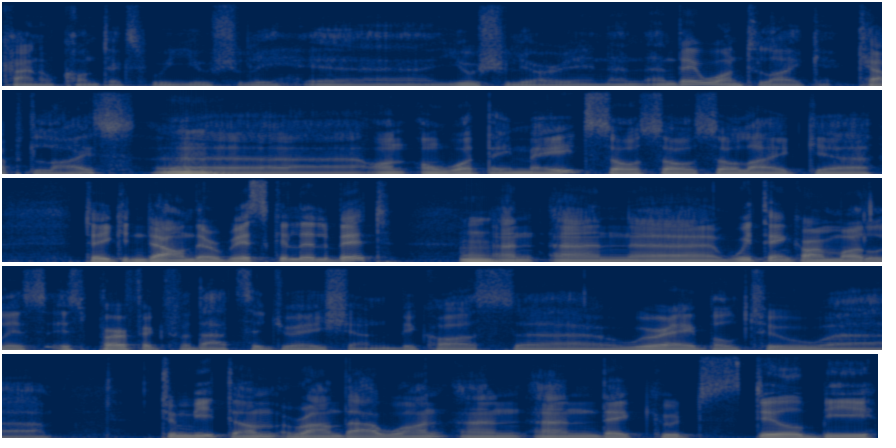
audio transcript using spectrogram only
kind of context we usually uh, usually are in, and and they want to like capitalize Mm. uh, on on what they made. So so so like uh, taking down their risk a little bit, Mm. and and uh, we think our model is is perfect for that situation because uh, we're able to uh, to meet them around that one, and and they could still be.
